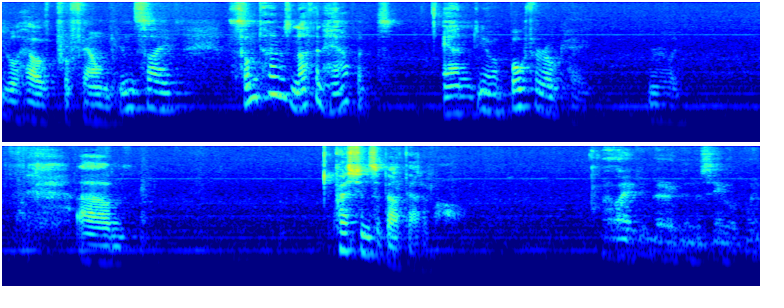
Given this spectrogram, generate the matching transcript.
you'll have profound insight, sometimes nothing happens. And, you know, both are okay, really. Um, questions about that at all? I liked it better than the single point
